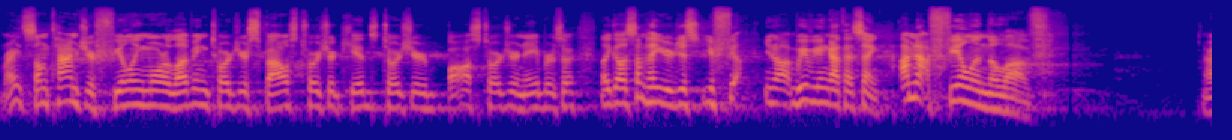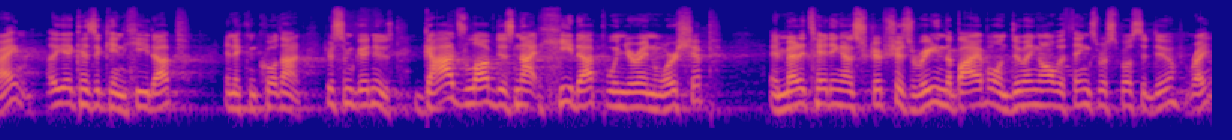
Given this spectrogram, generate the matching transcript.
right? Sometimes you're feeling more loving towards your spouse, towards your kids, towards your boss, towards your neighbors. Like sometimes you're just, you feel, you know, we've even got that saying, I'm not feeling the love. All right? Oh, because it can heat up and it can cool down. Here's some good news God's love does not heat up when you're in worship and meditating on scriptures, reading the Bible, and doing all the things we're supposed to do, right?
